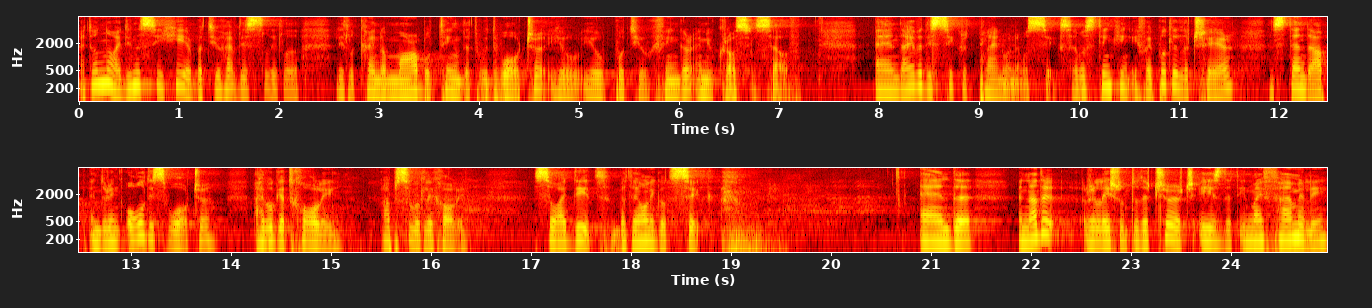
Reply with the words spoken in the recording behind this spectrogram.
I don't know, I didn't see here, but you have this little, little kind of marble thing that with water, you, you put your finger and you cross yourself. And I have this secret plan when I was six. I was thinking if I put a little chair and stand up and drink all this water, I will get holy, absolutely holy. So I did, but I only got sick. and uh, another relation to the church is that in my family,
